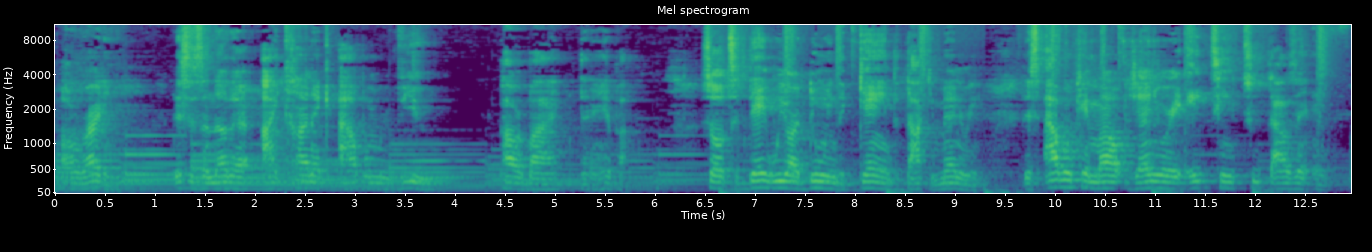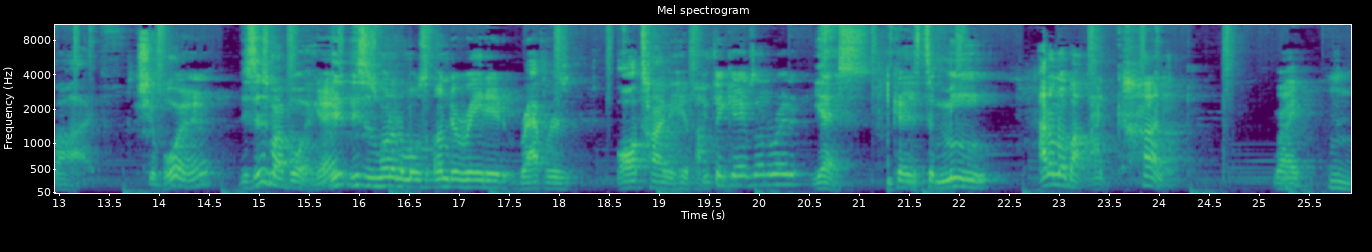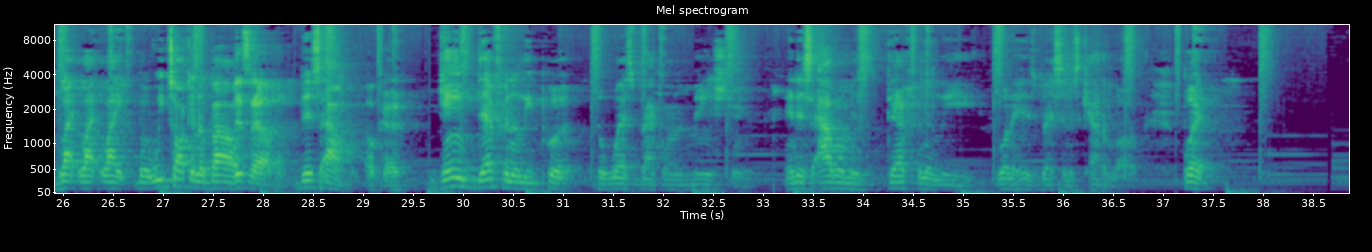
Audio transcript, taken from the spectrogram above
Alrighty, this is another iconic album review powered by Dead End Hip Hop. So today we are doing the game, the documentary. This album came out January 18, 2005. It's your boy, ain't it? This is my boy. Game? This, this is one of the most underrated rappers all time in hip hop. You think Game's underrated? Yes, because to me, I don't know about iconic, right? Hmm. Like, like, like, but we talking about This album. This album. Okay. Game definitely put the West back on the mainstream, and this album is definitely one of his best in his catalog. But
